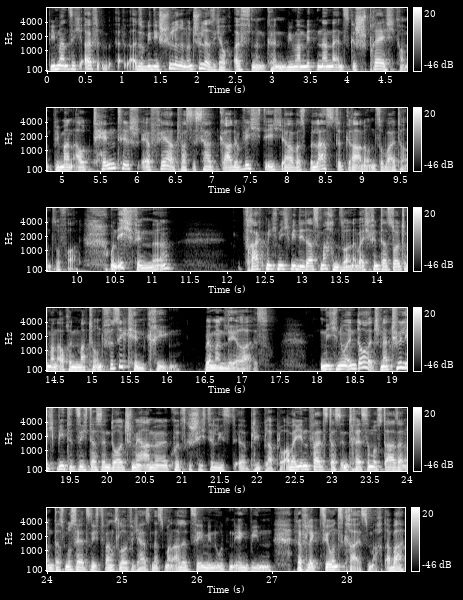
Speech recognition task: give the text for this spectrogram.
wie man sich, also wie die Schülerinnen und Schüler sich auch öffnen können, wie man miteinander ins Gespräch kommt, wie man authentisch erfährt, was ist halt gerade wichtig, ja, was belastet gerade und so weiter und so fort. Und ich finde, Frag mich nicht, wie die das machen sollen, aber ich finde, das sollte man auch in Mathe und Physik hinkriegen, wenn man Lehrer ist. Nicht nur in Deutsch. Natürlich bietet sich das in Deutsch mehr an, wenn man eine Kurzgeschichte liest, äh, bliblablo. Aber jedenfalls, das Interesse muss da sein und das muss ja jetzt nicht zwangsläufig heißen, dass man alle zehn Minuten irgendwie einen Reflexionskreis macht. Aber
